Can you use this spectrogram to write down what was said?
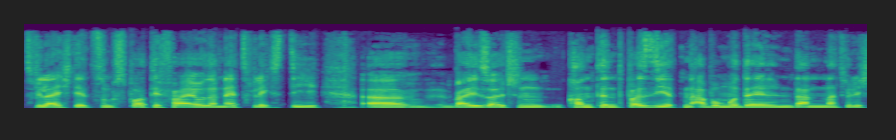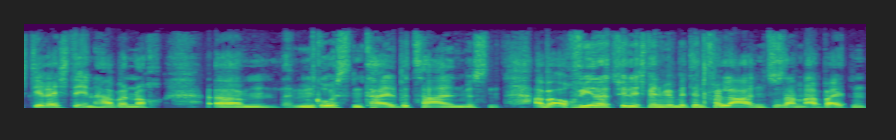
vielleicht jetzt zum Spotify oder Netflix, die äh, bei solchen Content-basierten Abo-Modellen dann natürlich die Rechteinhaber noch ähm, im größten Teil bezahlen müssen. Aber auch wir natürlich, wenn wir mit den Verlagen zusammenarbeiten,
